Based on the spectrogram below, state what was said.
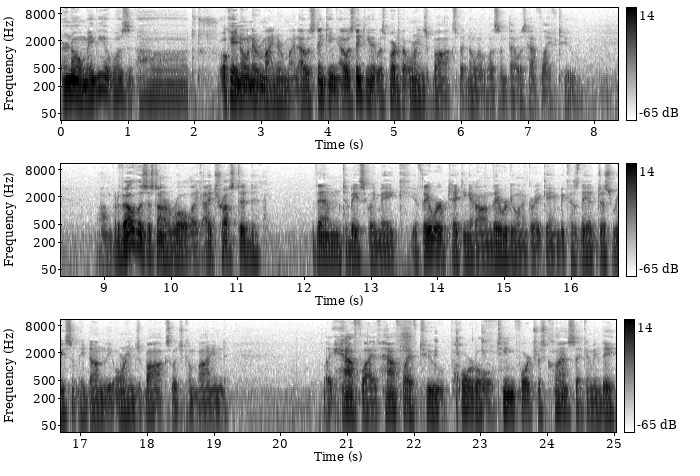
or no, maybe it was uh okay, no, never mind, never mind. I was thinking I was thinking it was part of the orange box, but no it wasn't. That was Half-Life 2. Um, but Valve was just on a roll. Like I trusted them to basically make if they were taking it on they were doing a great game because they had just recently done the orange box which combined like half-life half-life 2 portal team fortress classic. I mean they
